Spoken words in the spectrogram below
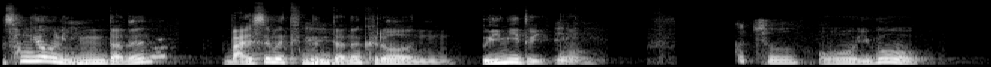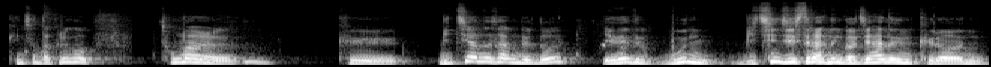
성경을 네. 읽는다는 말씀을 듣는다는 그런 의미도 있고. 네. 그렇죠. 어 이거 괜찮다. 그리고 정말 그 믿지 않는 사람들도 얘네들 뭔 미친 짓을 하는 거지 하는 그런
